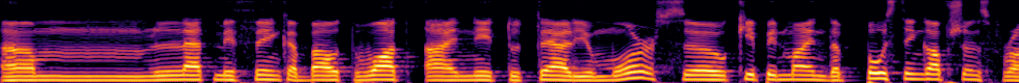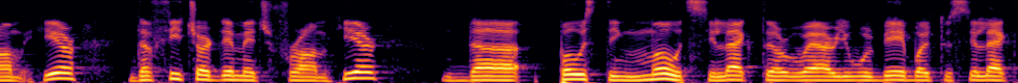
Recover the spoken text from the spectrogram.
um, let me think about what I need to tell you more. So keep in mind the posting options from here, the featured image from here, the posting mode selector where you will be able to select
